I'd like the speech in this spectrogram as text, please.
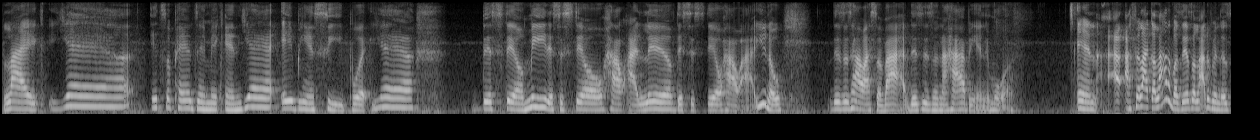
Like, yeah, it's a pandemic and yeah, A, B, and C, but yeah, this still me. This is still how I live. This is still how I, you know, this is how I survive. This isn't a hobby anymore and I, I, feel like a lot of us there's a lot of vendors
